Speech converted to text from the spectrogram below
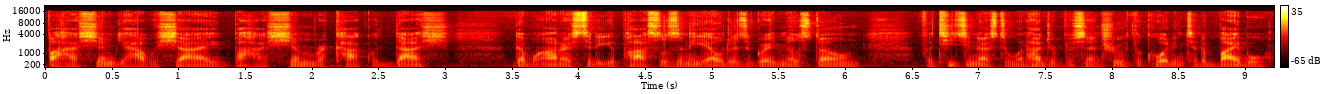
Bahashim Yahweh Shai, Bahashim Rakakwadash. Double honors to the apostles and the elders of Great Millstone for teaching us the 100% truth according to the Bible,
